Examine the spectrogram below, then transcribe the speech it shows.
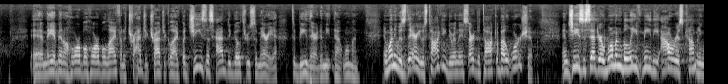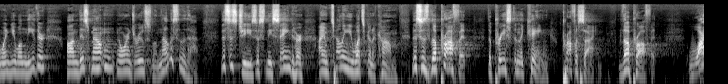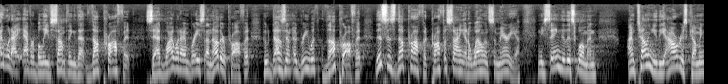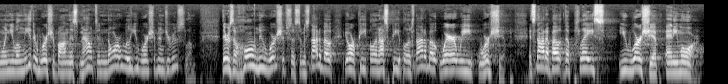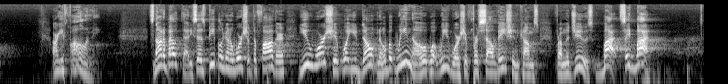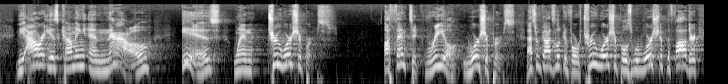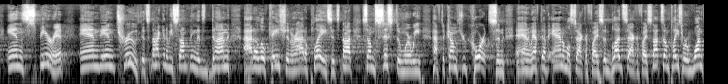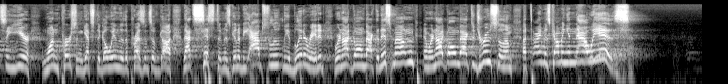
It may have been a horrible, horrible life and a tragic, tragic life, but Jesus had to go through Samaria to be there to meet that woman. And when he was there, he was talking to her, and they started to talk about worship. And Jesus said to her, Woman, believe me, the hour is coming when you will neither on this mountain nor in Jerusalem. Now, listen to that. This is Jesus, and he's saying to her, I am telling you what's going to come. This is the prophet, the priest, and the king prophesying. The prophet. Why would I ever believe something that the prophet said? Why would I embrace another prophet who doesn't agree with the prophet? This is the prophet prophesying at a well in Samaria. And he's saying to this woman, I'm telling you, the hour is coming when you will neither worship on this mountain nor will you worship in Jerusalem. There is a whole new worship system. It's not about your people and us people. It's not about where we worship. It's not about the place you worship anymore. Are you following me? It's not about that. He says people are going to worship the Father. You worship what you don't know, but we know what we worship, for salvation comes from the Jews. But, say, but. The hour is coming, and now is when true worshipers, authentic, real worshipers, that's what God's looking for. True worshipers will worship the Father in spirit and in truth. It's not going to be something that's done at a location or at a place. It's not some system where we have to come through courts and, and we have to have animal sacrifice and blood sacrifice. It's not some place where once a year one person gets to go into the presence of God. That system is going to be absolutely obliterated. We're not going back to this mountain and we're not going back to Jerusalem. A time is coming and now is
